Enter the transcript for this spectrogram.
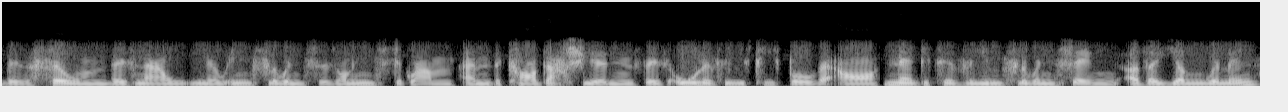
there's a film, there's now you know influencers on Instagram and the Kardashians. There's all of these people that are negatively influencing other young women,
